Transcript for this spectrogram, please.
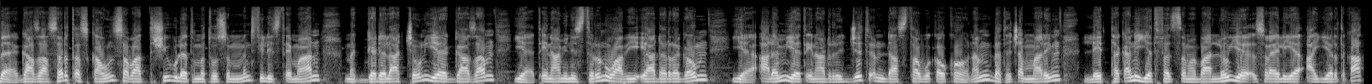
በጋዛ ሰርጥ እስካሁን 7208 ፊልስጤማውያን መገደላቸውን የጋዛ የጤና ሚኒስትርን ዋቢ ያደረገው የዓለም የጤና ድርጅት እንዳስታወቀው ከሆነ በተጨማሪም ሌት ተቀን እየተፈጸመ ባለው የእስራኤል የአየር ጥቃት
